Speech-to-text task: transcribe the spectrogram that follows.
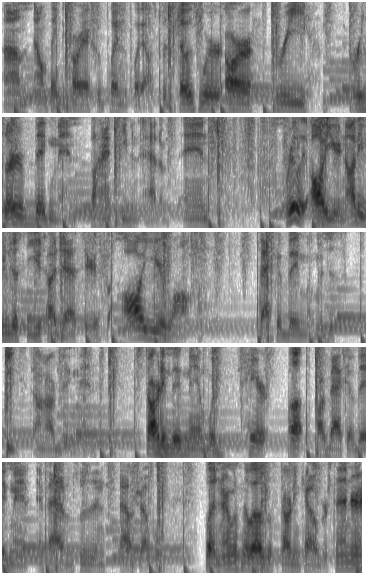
Um, I don't think Dakari actually played in the playoffs, but those were our three reserve big men behind Steven Adams. And really all year, not even just the Utah Jazz series, but all year long, backup big men would just feast on our big men. Starting big man would tear up our backup big man if Adams was in foul trouble. But Nerlens Noel is a starting caliber center.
